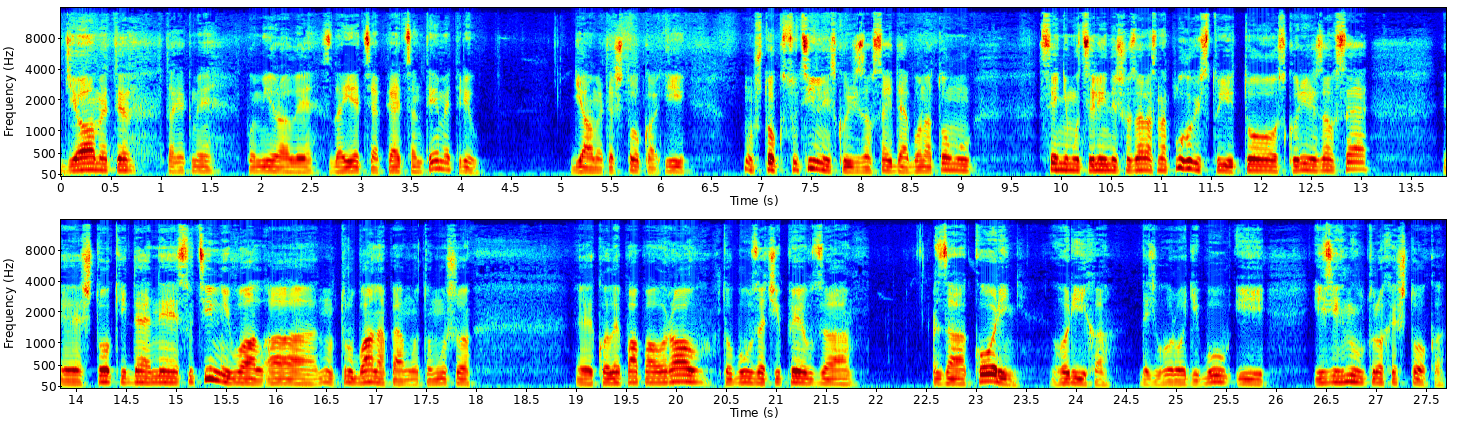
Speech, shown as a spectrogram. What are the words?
діаметр, так як ми поміряли, здається, 5 см діаметр штока. І ну, шток суцільний, скоріш за все, йде, бо на тому синьому циліндрі, що зараз на плугові стоїть, то, скоріш за все, е, шток іде не суцільний вал, а ну, труба, напевно. Тому що коли папа орав, то був зачепив за, за корінь горіха десь в городі був і, і зігнув трохи штока.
